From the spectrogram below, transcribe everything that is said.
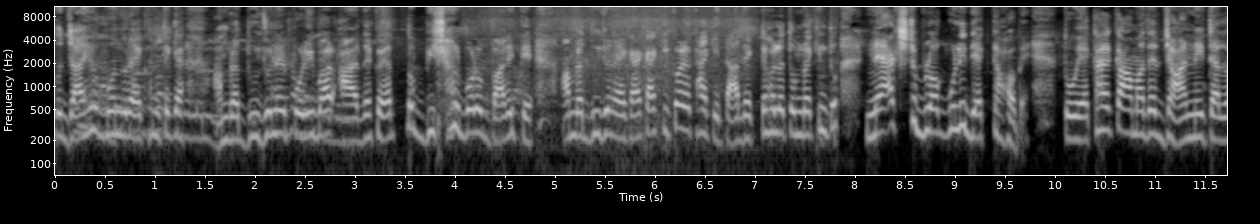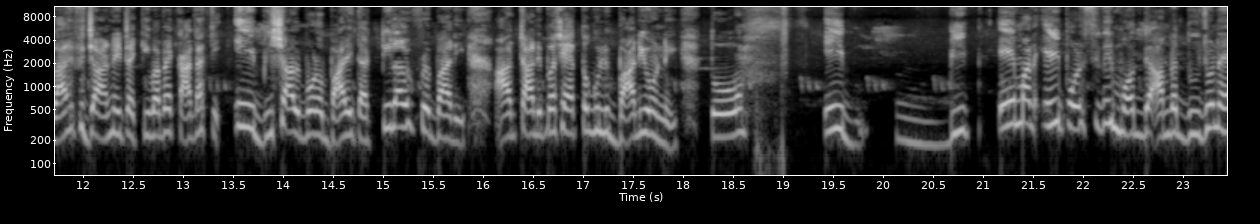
তো যাই হোক বন্ধুরা, এখন থেকে আমরা দুজনের পরিবার, আর দেখো, এত বিশাল বড় বাড়িতে আমরা দুজন একা একা কি করে থাকি, তা দেখতে হলে তোমরা কিন্তু নেক্সট ব্লগগুলি দেখতে হবে। তো একা একা আমাদের জার্নিটা লাইফ জার্নিটা কীভাবে কাটাচ্ছি, এই বিশাল বড় বাড়িটা, টিলার উপরে বাড়ি। আর চারিপাশে এতগুলি বাড়িও নেই। তো এই এ মানে এই পরিস্থিতির মধ্যে আমরা দুজনে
